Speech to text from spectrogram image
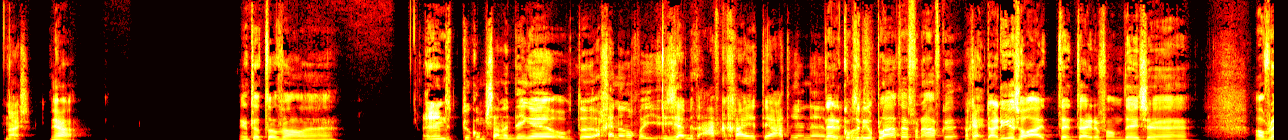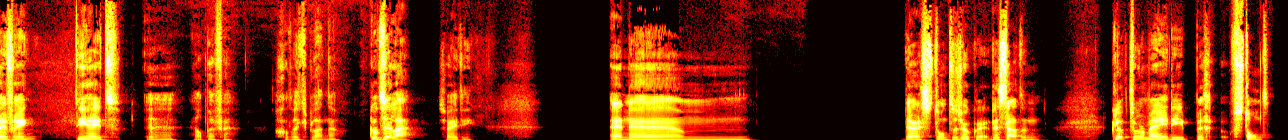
Nice. Ja. Ik denk dat dat wel... eh, En in de toekomst staan er dingen op de agenda nog? Je zei met Afke ga je theater in? eh, Nee, er komt een nieuwe plaat uit van Aafke. Oké. Nou, die is al uit ten tijde van deze eh, aflevering. Die heet... eh, help me even. God, wat die plaat nou? Godzilla, zo heet die. En ehm, daar stond dus ook... Er staat een clubtour mee die... Stond.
